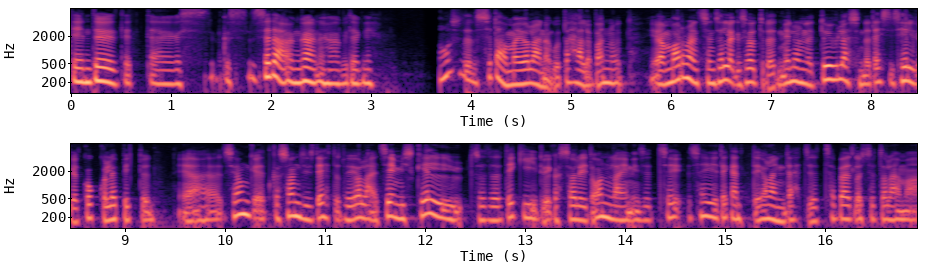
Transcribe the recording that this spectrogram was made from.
teen tööd, et kas, kas seda on ka näha kuidagi? Ausalt öeldes seda ma ei ole nagu tähele pannud ja ma arvan, et see on sellega seotud, et meil on need tööülesanded hästi selgelt kokku lepitud. ja see ongi, et kas on siis tehtud või ei ole, et see, mis kell sa seda tegid või kas sa olid online'is, et see, see tegelikult ei ole nii tähtis, et sa pead lihtsalt olema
